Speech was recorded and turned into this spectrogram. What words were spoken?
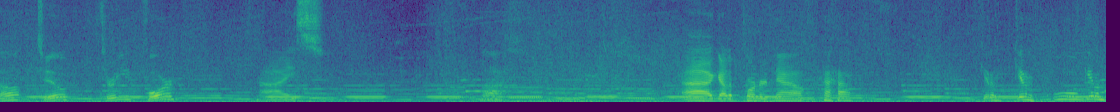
Oh, two, three, four. Nice. Ah, ah I got it cornered now. get him, get him. Ooh, get him.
